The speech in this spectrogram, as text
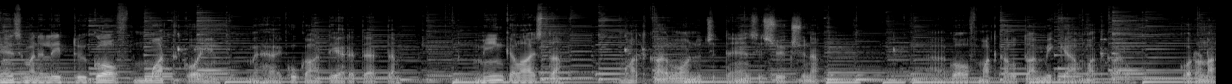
Ensimmäinen liittyy golf-matkoihin. Mehän ei kukaan tiedetä, että minkälaista matkailu on nyt sitten ensi syksynä golfmatkailu tai mikään matkailu. Korona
